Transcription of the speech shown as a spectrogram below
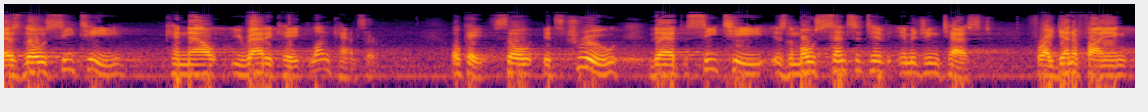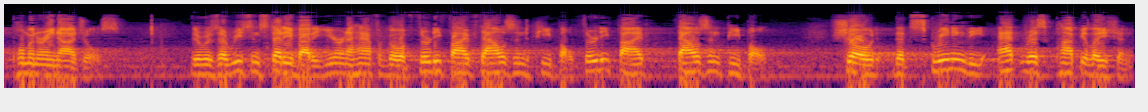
as though CT can now eradicate lung cancer. Okay, so it's true that CT is the most sensitive imaging test for identifying pulmonary nodules. There was a recent study about a year and a half ago of 35,000 people, 35,000 people showed that screening the at-risk population,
